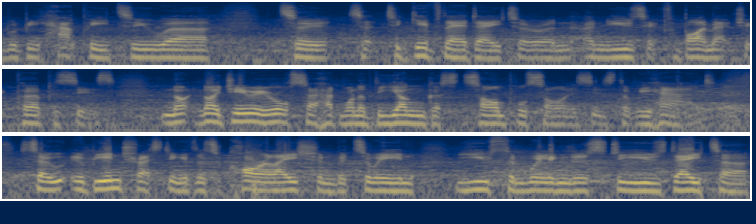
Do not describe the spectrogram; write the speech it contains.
would be happy to, uh, to, to, to give their data and, and use it for biometric purposes. Ni- Nigeria also had one of the youngest sample sizes that we had, so it would be interesting if there's a correlation between youth and willingness to use data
